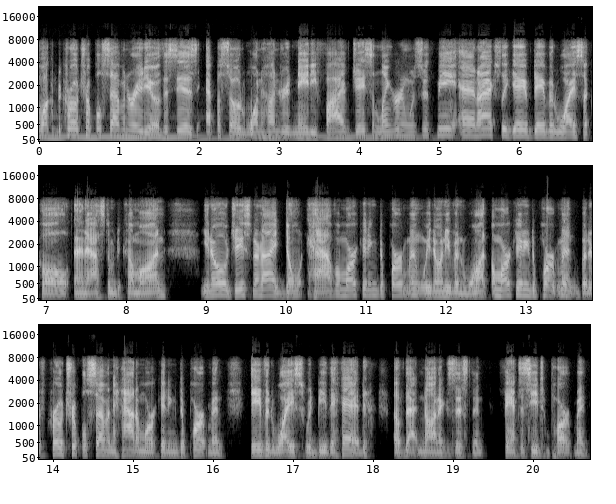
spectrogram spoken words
man. Welcome to Crow Triple Seven Radio. This is episode 185. Jason Lingren was with me, and I actually gave David Weiss a call and asked him to come on. You know, Jason and I don't have a marketing department. We don't even want a marketing department. But if Crow Triple Seven had a marketing department, David Weiss would be the head of that non-existent fantasy department.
